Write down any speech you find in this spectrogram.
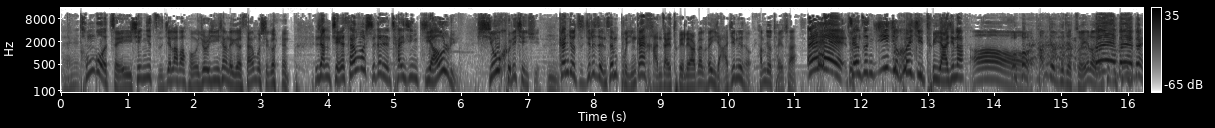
哎，通过这些，你自己哪怕朋友圈影响那个三五十个人，让这三五十个人产生焦虑、羞愧的情绪，嗯感觉自己的人生不应该含在退那二百块钱押金里头。他们就退出来。哎，这样子你就可以去退押金了。哦，他们就不去追了。对对对，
